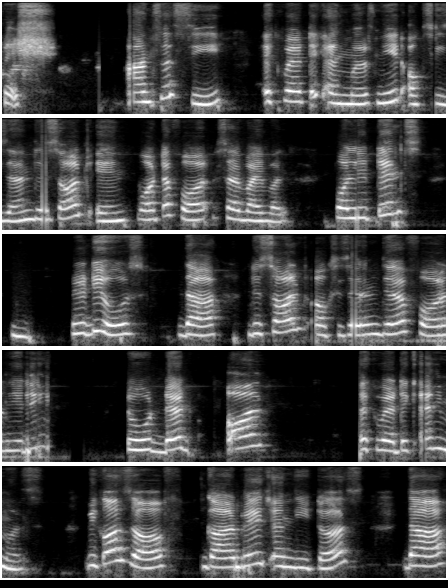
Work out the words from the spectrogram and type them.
fish Answer C. Aquatic animals need oxygen dissolved in water for survival. Pollutants reduce the dissolved oxygen, therefore leading to dead all aquatic animals. Because of garbage and litters, the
